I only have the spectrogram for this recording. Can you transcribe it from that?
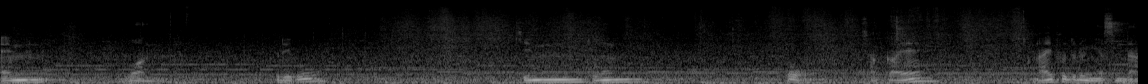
M1 그리고 김동호 작가의 라이프 드로잉이었습니다.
